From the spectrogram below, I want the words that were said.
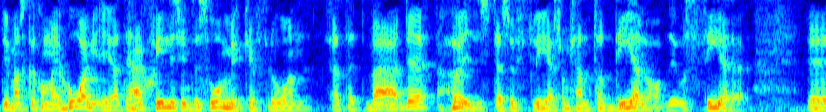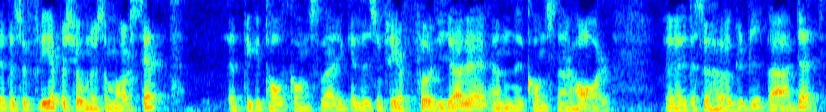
det man ska komma ihåg är att det här skiljer sig inte så mycket från att ett värde höjs desto fler som kan ta del av det och se det. Eh, desto fler personer som har sett ett digitalt konstverk eller desto fler följare en konstnär har eh, desto högre blir värdet.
